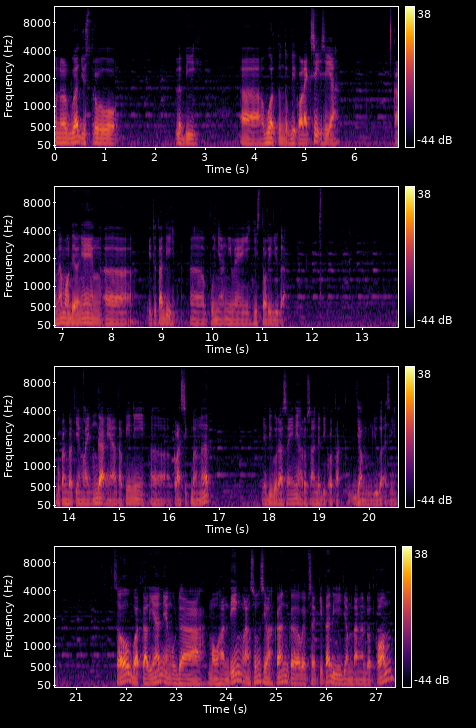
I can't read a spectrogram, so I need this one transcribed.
Menurut gua justru lebih uh, worth untuk dikoleksi sih ya. Karena modelnya yang uh, itu tadi uh, punya nilai histori juga bukan berarti yang lain enggak ya tapi ini uh, klasik banget. Jadi gue rasa ini harus ada di kotak jam juga sih. So buat kalian yang udah mau hunting langsung silahkan ke website kita di jamtangan.com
